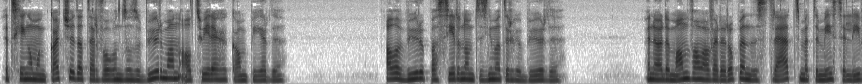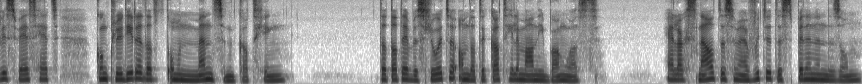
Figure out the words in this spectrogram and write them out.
Het ging om een katje dat daar volgens onze buurman al twee dagen kampeerde. Alle buren passeerden om te zien wat er gebeurde. Een oude man van wat verderop in de straat met de meeste levenswijsheid concludeerde dat het om een mensenkat ging. Dat had hij besloten omdat de kat helemaal niet bang was. Hij lag snel tussen mijn voeten te spinnen in de zon.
